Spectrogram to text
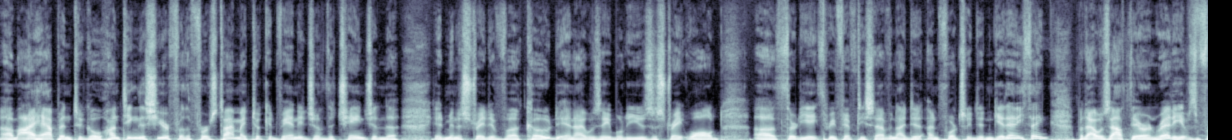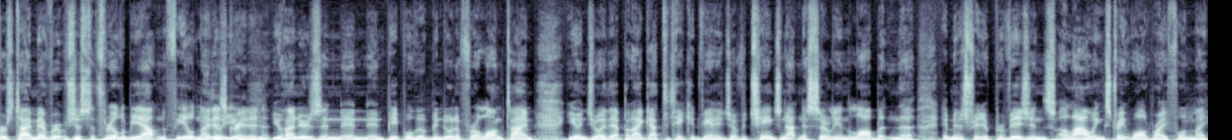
um, I happened to go hunting this year for the first time. I took advantage of the change in the administrative uh, code and I was able to use a straight walled uh, 38 357. I did unfortunately didn't get anything, but I was out there and ready. It was the first time ever. It was just a thrill to be out in the field. And I know is you, great, isn't it? you hunters and, and, and people who have been doing it for a long time, you enjoy that. But I got to take advantage of a change, not necessarily in the law, but in the administrative provisions allowing straight walled rifle. And my,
